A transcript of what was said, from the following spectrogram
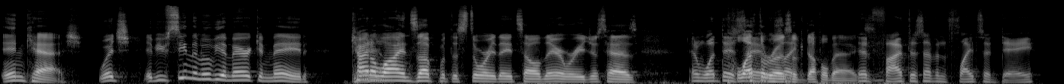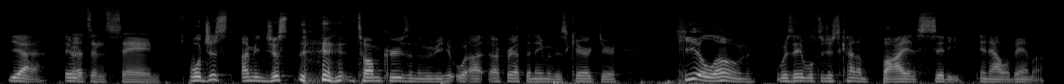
in cash. Which, if you've seen the movie American Made, kind of lines up with the story they tell there, where he just has And what they say, it plethoras was like of duffel they had bags. five to seven flights a day. Yeah, it, That's insane. Well, just I mean, just Tom Cruise in the movie. I, I forgot the name of his character. He alone was able to just kind of buy a city in Alabama.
